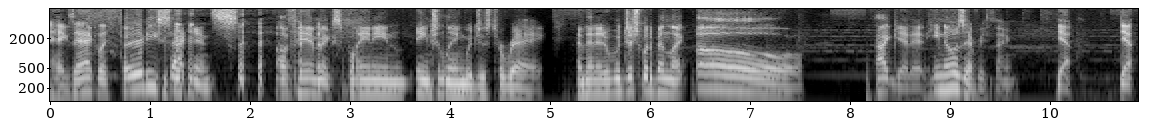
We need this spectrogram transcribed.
Exactly. 30 seconds of him explaining ancient languages to Rey. And then it would just would have been like, oh, I get it. He knows everything. Yep. Yep.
